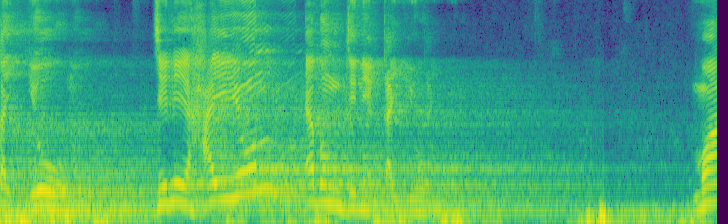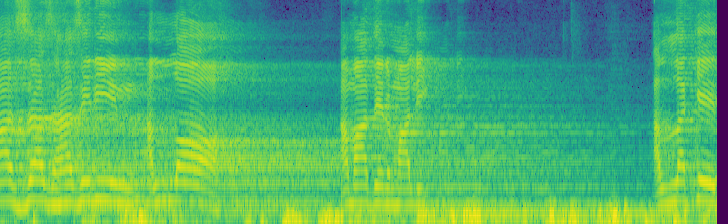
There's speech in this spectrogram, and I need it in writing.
কাইয়ুম যিনি হাইয়ুন এবং যিনি কাইয়ুম। মুআজ্জাজ হাজিরিন, আল্লাহ আমাদের মালিক। আল্লাহকে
